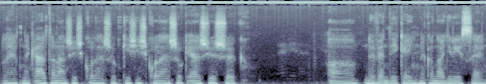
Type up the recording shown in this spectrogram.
lehetnek általános iskolások, kisiskolások, elsősök, a növendékeinknek a nagy része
